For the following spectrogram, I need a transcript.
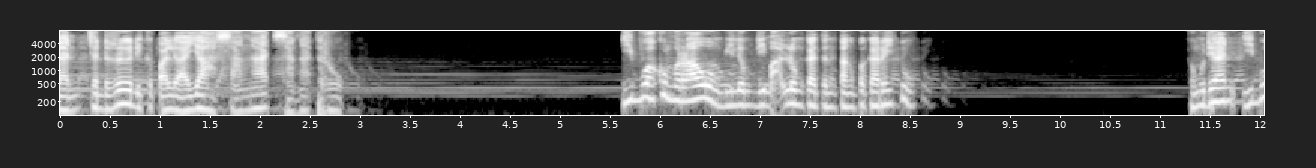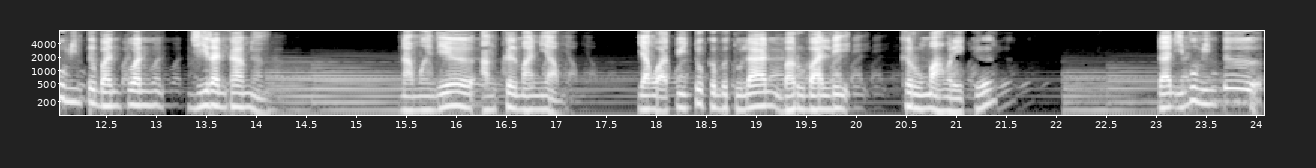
Dan cedera di kepala ayah sangat-sangat teruk. Ibu aku meraung bila dimaklumkan tentang perkara itu. Kemudian ibu minta bantuan jiran kami. Nama dia Uncle Maniam. Yang waktu itu kebetulan baru balik ke rumah mereka. Dan ibu minta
